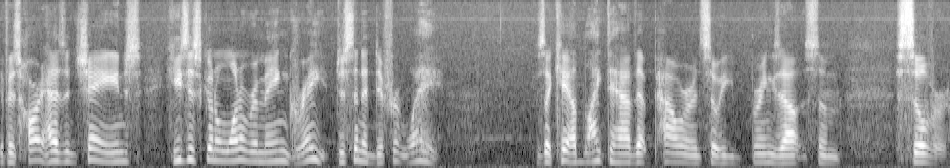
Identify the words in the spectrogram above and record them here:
if his heart hasn't changed, he's just going to want to remain great, just in a different way. He's like, hey, I'd like to have that power. And so he brings out some silver.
